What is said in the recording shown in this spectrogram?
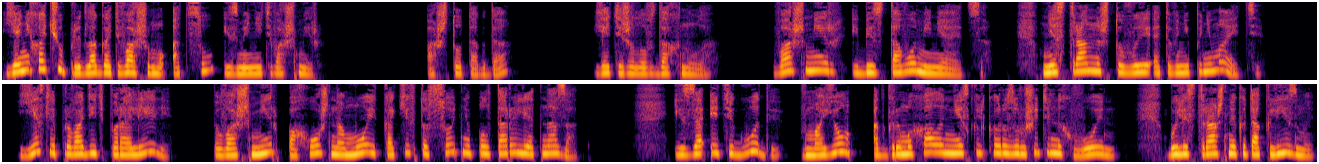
Я не хочу предлагать вашему отцу изменить ваш мир. А что тогда? Я тяжело вздохнула. Ваш мир и без того меняется. Мне странно, что вы этого не понимаете. Если проводить параллели, то ваш мир похож на мой каких-то сотню-полторы лет назад. И за эти годы в моем отгромыхало несколько разрушительных войн, были страшные катаклизмы,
